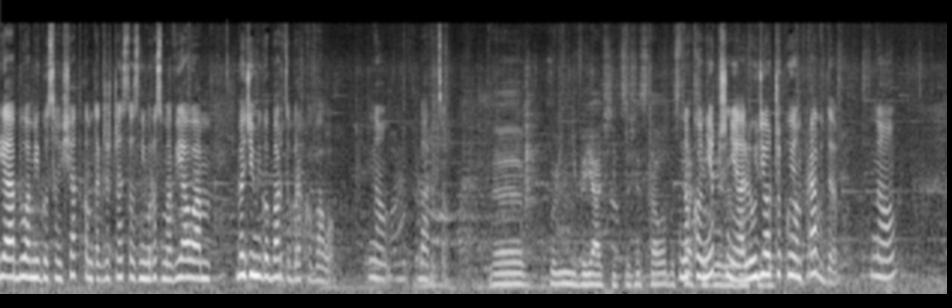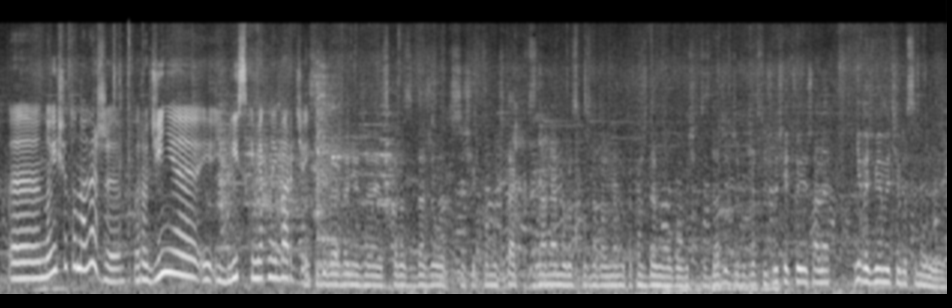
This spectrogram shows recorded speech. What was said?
Ja byłam jego sąsiadką, także często z nim rozmawiałam. Będzie mi go bardzo brakowało. No, bardzo. E, powinni wyjaśnić, co się stało, bo No koniecznie, ludzie oczekują prawdy. No. E, No i się to należy rodzinie i, i bliskim jak najbardziej. Jest takie wrażenie, że skoro zdarzyło się komuś tak znanemu, rozpoznawalnemu, to każdemu mogłoby się to zdarzyć, że po prostu źle się czujesz, ale nie weźmiemy cię, bo symulujesz.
